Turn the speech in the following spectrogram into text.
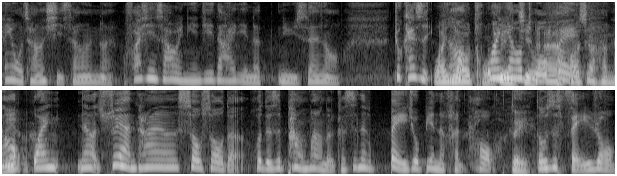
对，因为我常常洗三温暖，我发现稍微年纪大一点的女生哦。就开始弯腰驼背，弯腰驼背，好像很然后弯。那虽然他瘦瘦的，或者是胖胖的，可是那个背就变得很厚，对，都是肥肉，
